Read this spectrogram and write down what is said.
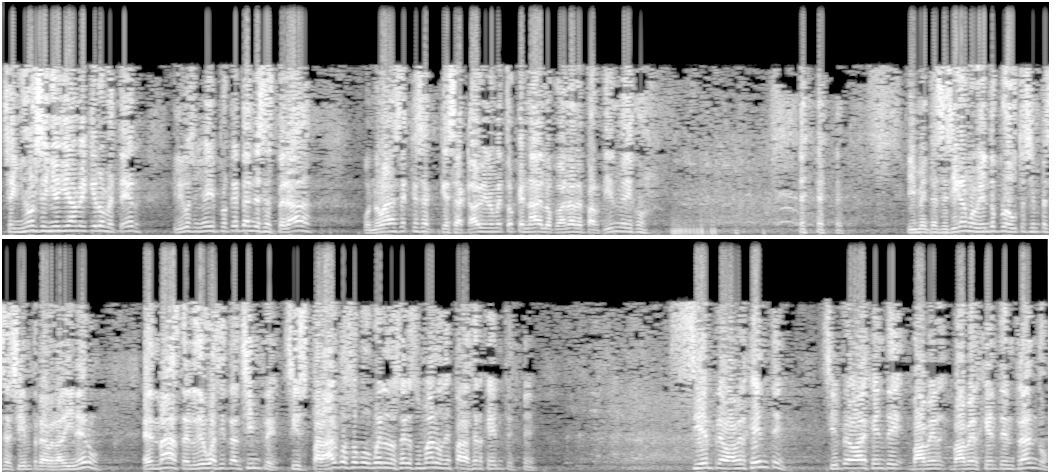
Señor, Señor, yo ya me quiero meter. Y le digo, Señor, ¿y por qué tan desesperada? Pues no va a hacer que se, que se acabe y no me toque nada de lo que van a repartir, me dijo. y mientras se sigan moviendo productos siempre, siempre habrá dinero. Es más, te lo digo así tan simple. Si para algo somos buenos los seres humanos es para hacer gente. Siempre va a haber gente. Siempre va a haber gente, va a haber, va a haber gente entrando.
